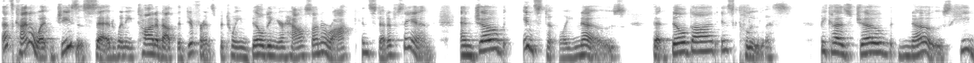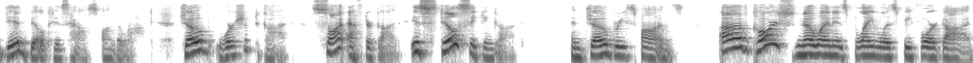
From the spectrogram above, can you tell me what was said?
That's kind of what Jesus said when he taught about the difference between building your house on a rock instead of sand. And Job instantly knows that Bildad is clueless because Job knows he did build his house on the rock. Job worshiped God, sought after God, is still seeking God. And Job responds, of course, no one is blameless before God.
